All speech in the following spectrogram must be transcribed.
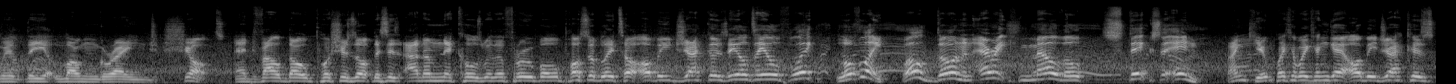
with the long range shot. Edvaldo pushes up. This is Adam Nichols with a through ball, possibly to Obi Jackers heel to heel flick. Lovely. Well done. And Eric Melville sticks it in. Thank you. Quicker we can get Obi Jackers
